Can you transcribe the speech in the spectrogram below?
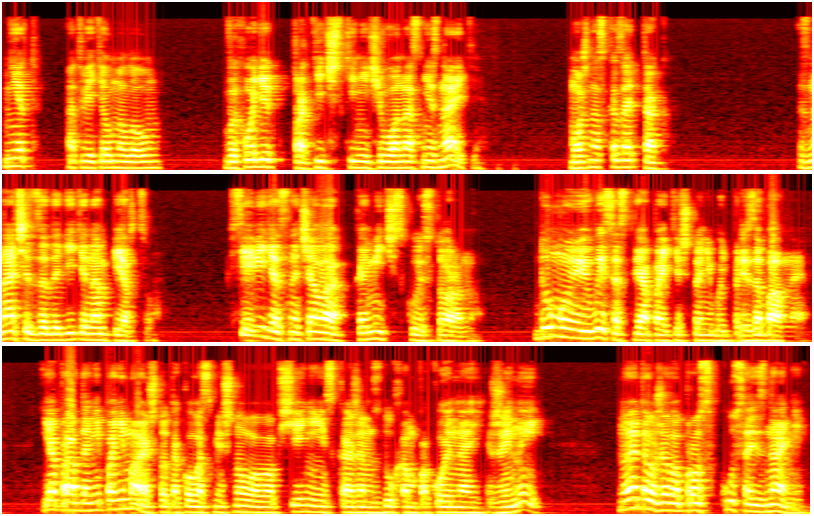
«Нет», – ответил Мэлоун. «Выходит, практически ничего о нас не знаете?» «Можно сказать так». «Значит, зададите нам перцу. Все видят сначала комическую сторону. Думаю, и вы состряпаете что-нибудь призабавное. Я, правда, не понимаю, что такого смешного в общении, скажем, с духом покойной жены, но это уже вопрос вкуса и знаний.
